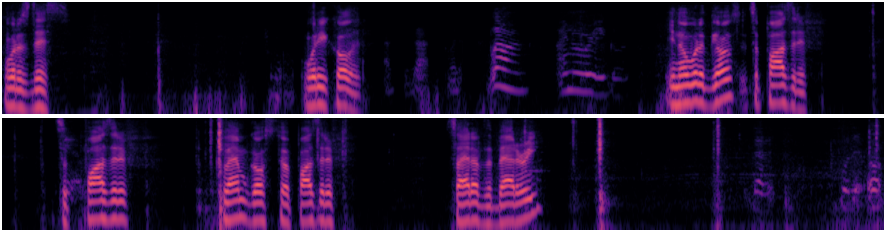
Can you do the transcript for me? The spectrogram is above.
What is this? What do you call it? I forgot. Well, I know where it goes. You know what it goes? It's a positive. It's a Yeah. positive clamp goes to a positive side of the battery. Got it. Put it up.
